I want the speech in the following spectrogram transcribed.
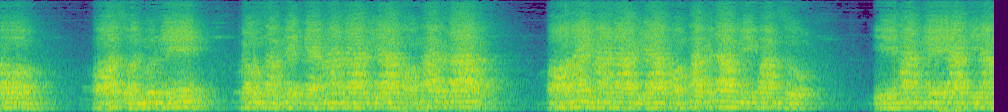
ขอส่วนบุญนี้จงสำเร็จแก่มารดาบิดาของข้าพเจ้า ขอให้มารดาบิดาของข้าพเจ้ามีความสุขอีทังเมยาตินัง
